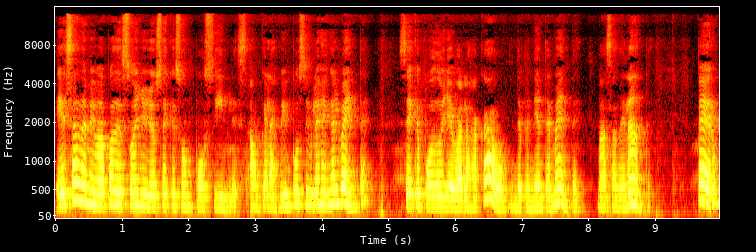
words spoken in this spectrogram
esas de mi mapa de sueño yo sé que son posibles, aunque las vi imposibles en el 20, sé que puedo llevarlas a cabo independientemente más adelante. Pero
